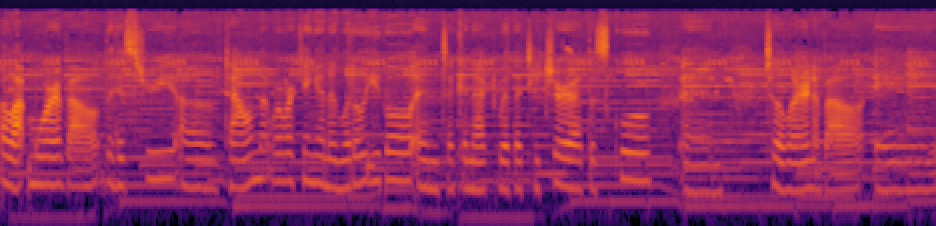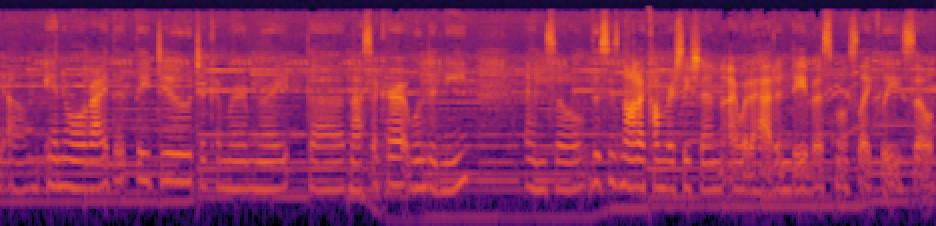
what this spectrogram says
a lot more about the history of town that we're working in in Little Eagle and to connect with a teacher at the school and to learn about a um, annual ride that they do to commemorate the massacre at Wounded Knee. And so this is not a conversation I would have had in Davis, most likely. So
